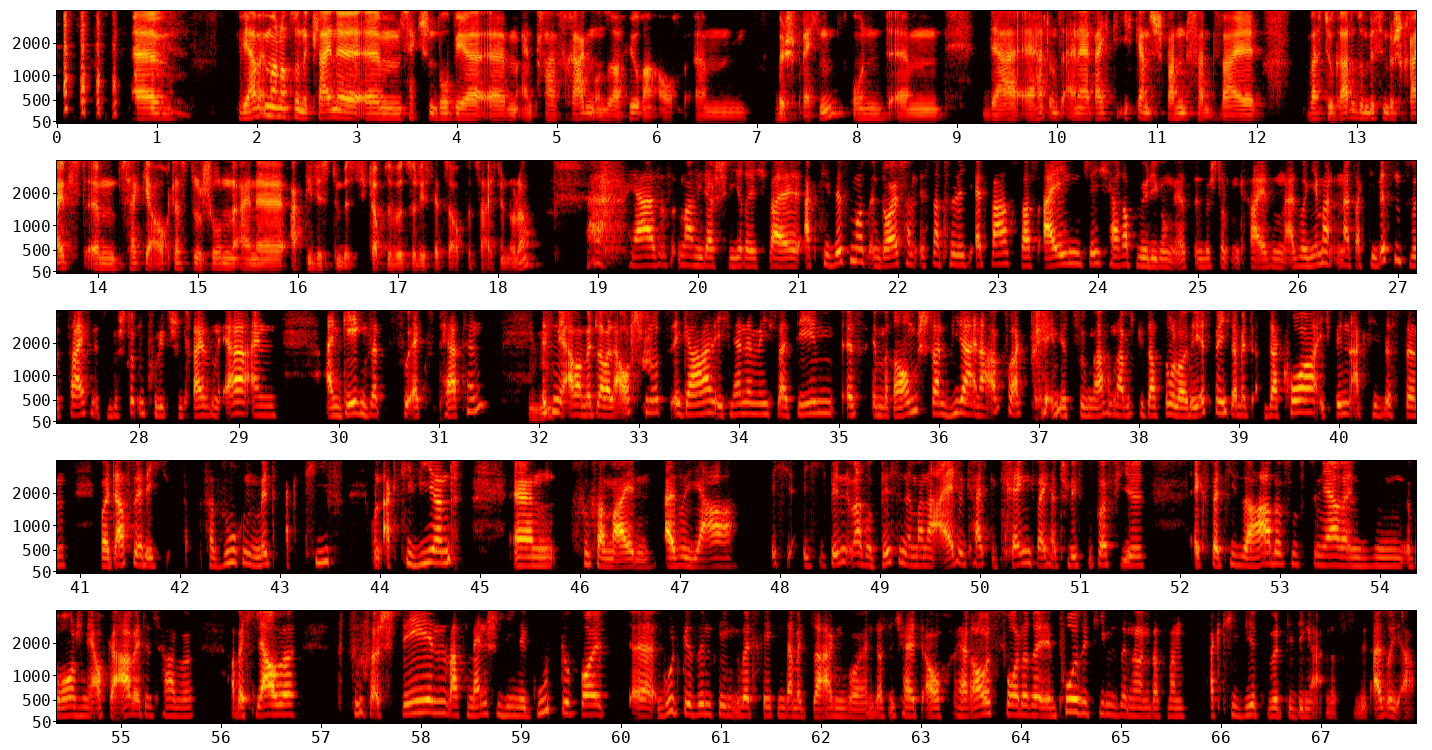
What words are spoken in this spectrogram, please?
ähm, wir haben immer noch so eine kleine ähm, Section, wo wir ähm, ein paar Fragen unserer Hörer auch ähm, besprechen. Und ähm, da hat uns eine erreicht, die ich ganz spannend fand, weil was du gerade so ein bisschen beschreibst, ähm, zeigt ja auch, dass du schon eine Aktivistin bist. Ich glaube, so würdest du dich jetzt auch bezeichnen, oder? Ja, es ist immer wieder schwierig, weil Aktivismus in Deutschland ist natürlich etwas, was eigentlich Herabwürdigung ist in bestimmten Kreisen. Also jemanden als Aktivisten zu bezeichnen, ist in bestimmten politischen Kreisen eher ein, ein Gegensatz zu Expertin. Mhm. Ist mir aber mittlerweile auch schnurzegal. Ich nenne mich, seitdem es im Raum stand, wieder eine Abwrackprämie zu machen, habe ich gesagt, so Leute, jetzt bin ich damit d'accord, ich bin Aktivistin, weil das werde ich versuchen, mit aktiv und aktivierend ähm, zu vermeiden. Also ja, ich, ich bin immer so ein bisschen in meiner Eitelkeit gekränkt, weil ich natürlich super viel Expertise habe, 15 Jahre in diesen Branchen ja auch gearbeitet habe. Aber ich glaube, zu verstehen, was Menschen, die mir gut gewollt, äh, gut gesinnt gegenübertreten, damit sagen wollen, dass ich halt auch herausfordere im positiven Sinne und dass man aktiviert wird, die Dinge anders zu sehen. Also ja.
